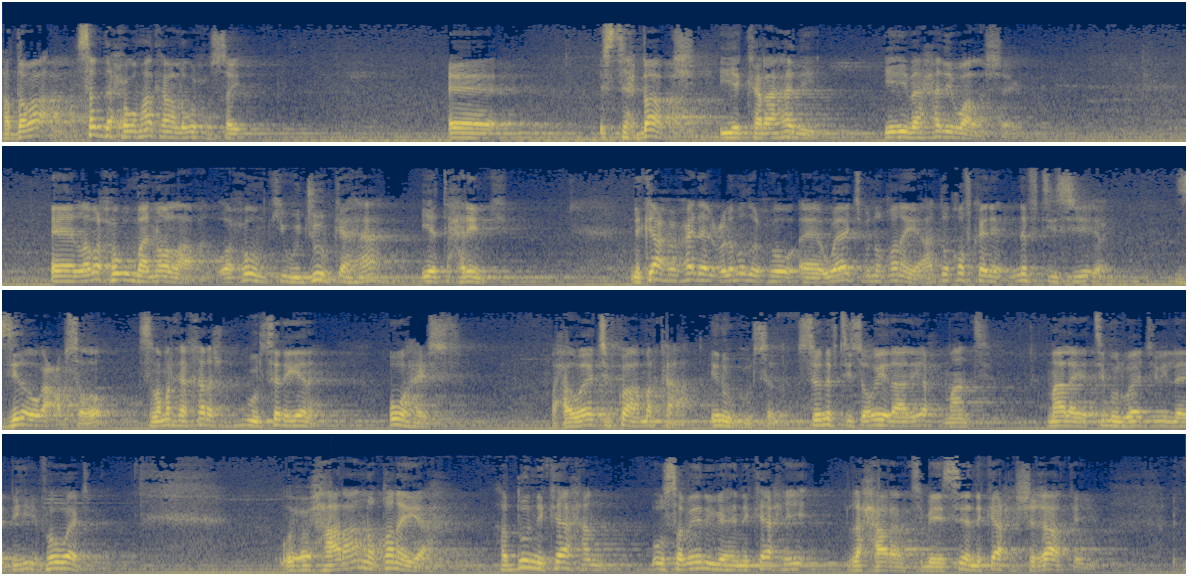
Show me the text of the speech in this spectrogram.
haddaba saddex xugum halkana lagu xusay istixbaabkii iyo karaahadii iyo ibaaxadii waa la sheegay. Laba xugun baa noo laaban waa xukumkii wujuubka ahaa iyo taxriimkii. Nikaaxu waxay dhaheen culamadu wuxuu waajib noqonaya hadduu qofkani naftiisii zine uga cabsado isla markaa kharash ku guursanayana uu haysto. Waxaa waajib ku ah markaa inuu guursado sidoo naftiisa uga ilaaliyo xumaanta. Maa laa yatimu lwaajib ila bihi fahuwa waajib wuxuu xaaraan noqonayaa hadduu nikaaxan uu samaynayu yahay la xaaraantimeeyey sida nikaaxi shikaarka iyo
